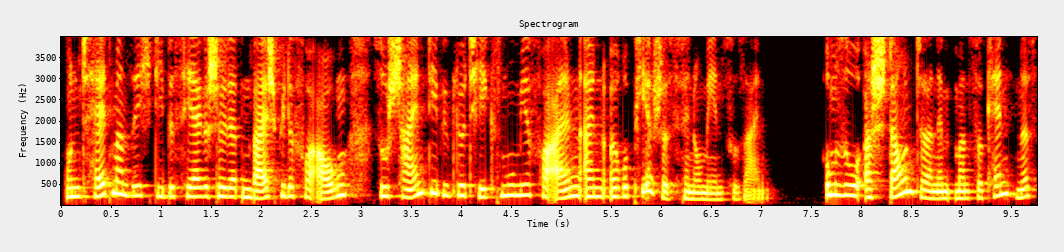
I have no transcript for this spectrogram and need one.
Und hält man sich die bisher geschilderten Beispiele vor Augen, so scheint die Bibliotheksmumie vor allem ein europäisches Phänomen zu sein. Umso erstaunter nimmt man zur Kenntnis,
